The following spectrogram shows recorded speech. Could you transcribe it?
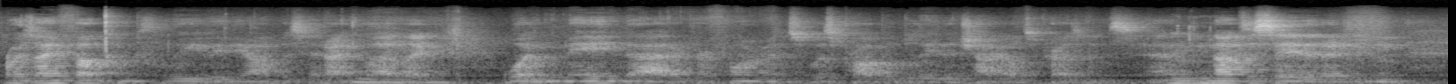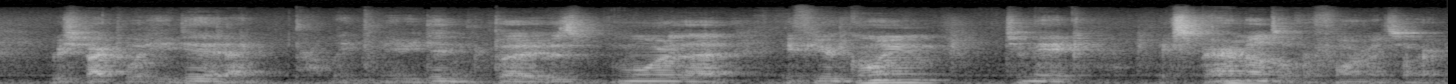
Whereas I felt completely the opposite. I thought like what made that a performance was probably the child's presence. And Mhm. not to say that I didn't respect what he did. I probably maybe didn't, but it was more that if you're going to make experimental performance art,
